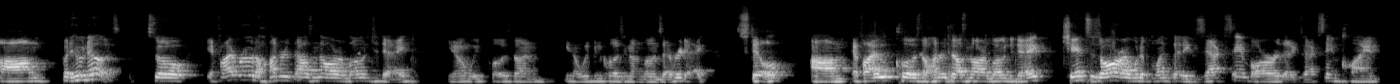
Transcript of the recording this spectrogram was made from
Um, but who knows? So if I wrote a hundred thousand dollar loan today, you know, we've closed on, you know, we've been closing on loans every day still. Um, if I closed a hundred thousand dollar loan today, chances are I would have lent that exact same borrower, that exact same client,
